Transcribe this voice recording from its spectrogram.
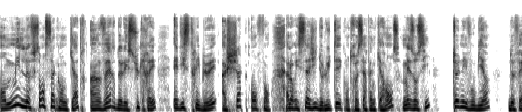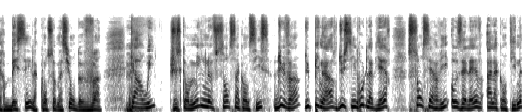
En 1954, un verre de lait sucré est distribué à chaque enfant. Alors il s'agit de lutter contre certaines carences, mais aussi, tenez-vous bien, de faire baisser la consommation de vin. Car oui, jusqu'en 1956, du vin, du pinard, du cidre ou de la bière sont servis aux élèves à la cantine,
